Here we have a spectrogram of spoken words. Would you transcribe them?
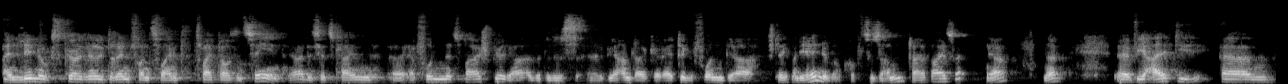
ein Linux-Kernel drin von 2010. Ja, das ist jetzt kein äh, erfundenes Beispiel. Ja, also das ist, äh, wir haben da Geräte gefunden, da schlägt man die Hände über den Kopf zusammen, teilweise. Ja, ne? äh, wie alt die ähm,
